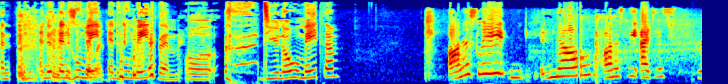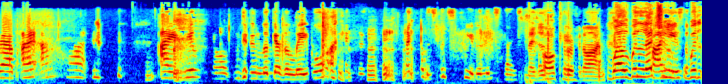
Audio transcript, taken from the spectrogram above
and and, and, and who made and who made them, or do you know who made them? Honestly, no. Honestly, I just grabbed. I I thought. I really don't, didn't look at the label. I just, like, oh, this looks cute. It looks nice, and I just okay. threw it on. Well, we'll let you. We'll,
